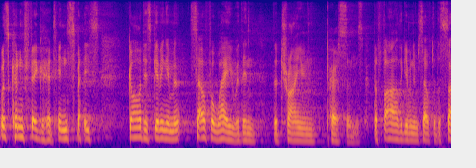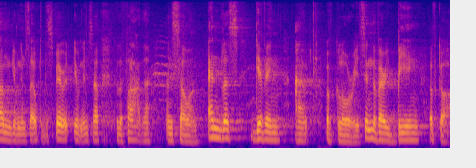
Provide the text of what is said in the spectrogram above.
was configured in space, God is giving himself away within the triune persons. The Father giving himself to the Son, giving himself to the Spirit, giving himself to the Father, and so on. Endless giving out of glory. It's in the very being of God.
